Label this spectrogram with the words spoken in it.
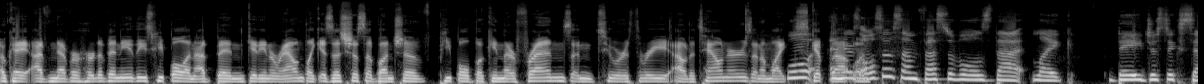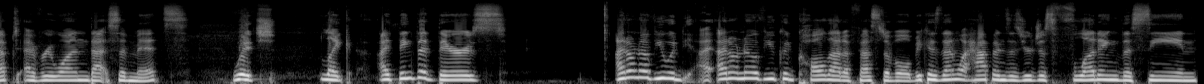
okay, I've never heard of any of these people and I've been getting around. Like, is this just a bunch of people booking their friends and two or three out of towners? And I'm like, Well, skip and that there's one. also some festivals that like they just accept everyone that submits, which like I think that there's I don't know if you would I, I don't know if you could call that a festival because then what happens is you're just flooding the scene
